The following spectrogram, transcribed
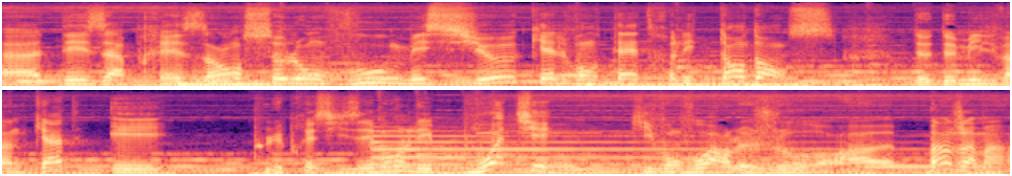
euh, dès à présent. Selon vous, messieurs, quelles vont être les tendances de 2024 et plus précisément les boîtiers qui vont voir le jour? Euh, Benjamin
